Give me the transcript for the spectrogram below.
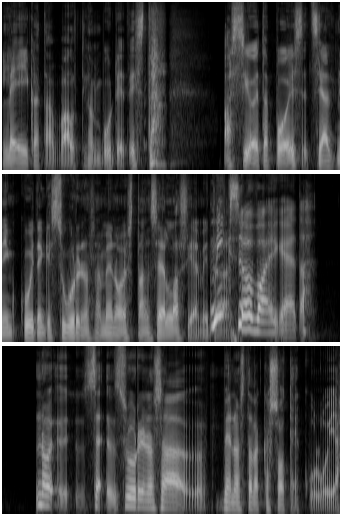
leikata valtion budjetista asioita pois. Että sieltä niinku kuitenkin suurin osa menoista on sellaisia, mitä... Miksi se on vaikeaa? No se, suurin osa menoista vaikka sotekuluja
